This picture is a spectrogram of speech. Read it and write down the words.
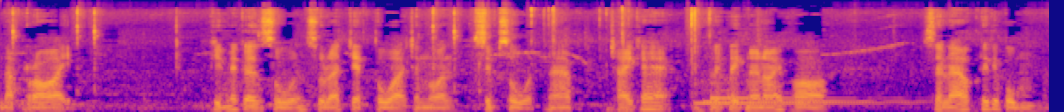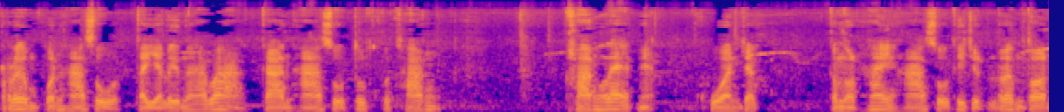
หลักร้อย ผิดไม่เกินศูนย์สูตรละ7ตัวจำนวน 10 สูตรนะครับ ใช้แค่เล็กๆน้อยๆพอ เสร็จแล้วคลิกที่ปุ่มเริ่มค้นหาสูตร แต่อย่าลืมนะครับว่าการหาสูตรทุกครั้ง ครั้งแรกเนี่ยควรจะกำหนดให้หาสูตรที่จุดเริ่มต้น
